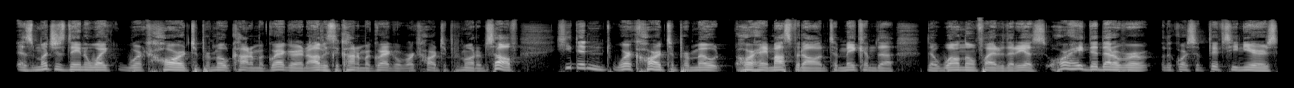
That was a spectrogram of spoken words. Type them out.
as much as Dana White worked hard to promote Conor McGregor, and obviously Conor McGregor worked hard to promote himself, he didn't work hard to promote Jorge Masvidal and to make him the the well known fighter that he is. Jorge did that over the course of 15 years,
